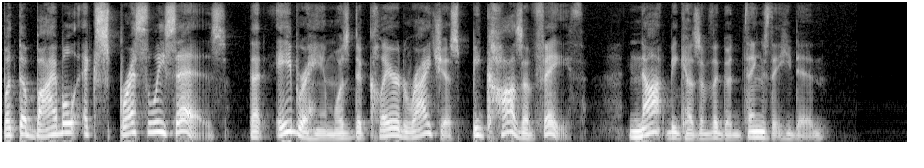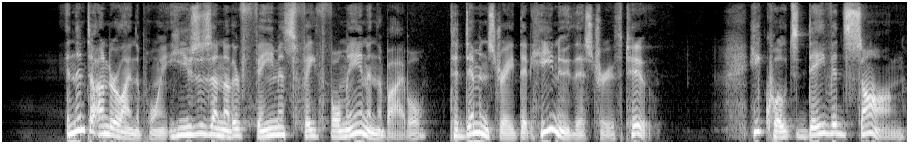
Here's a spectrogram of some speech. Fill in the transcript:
But the Bible expressly says that Abraham was declared righteous because of faith, not because of the good things that he did. And then to underline the point, he uses another famous faithful man in the Bible to demonstrate that he knew this truth too. He quotes David's song,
